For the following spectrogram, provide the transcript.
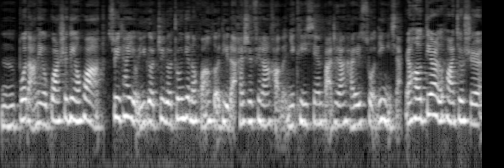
嗯拨打那个挂失电话，所以它有一个这个中间的缓和地带，还是非常好的。你可以先把这张卡给锁定一下。然后第二的话，就是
